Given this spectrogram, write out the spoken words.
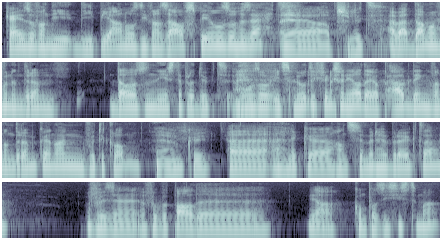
Ken je zo van die, die piano's die vanzelf spelen, zo gezegd? Ja, ja, absoluut. En wat dat maar voor een drum. Dat was een eerste product. Gewoon zo iets multifunctioneel dat je op elk ding van een drum kunt hangen voor te kloppen. Ja, oké. Eh, eigenlijk eh, Hans Zimmer gebruikt dat voor, zijn, voor bepaalde ja, composities te maken.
